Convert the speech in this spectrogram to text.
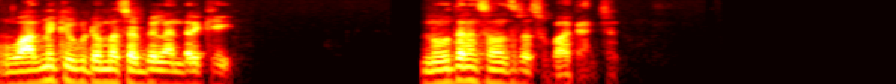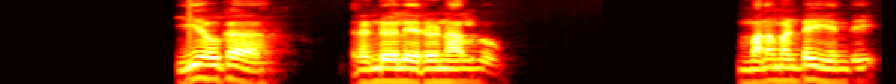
వాల్మీకి కుటుంబ సభ్యులందరికీ నూతన సంవత్సర శుభాకాంక్షలు. ఈ ఒక రెండు వేల ఇరవై నాలుగు మనమంటే ఏంది?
